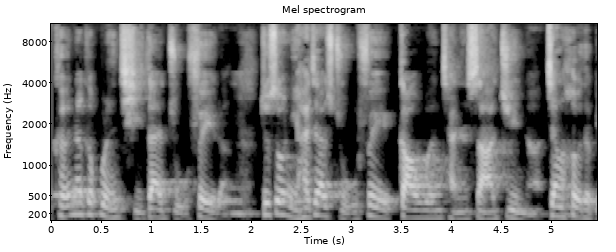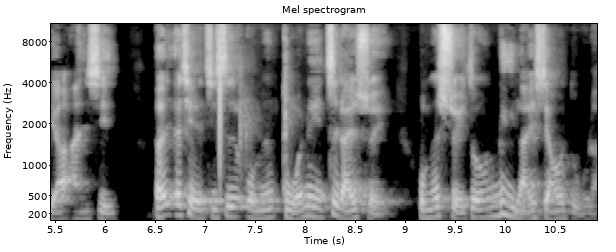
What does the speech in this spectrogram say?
可那个不能取代煮沸了，就说你还是要煮沸，高温才能杀菌啊，这样喝的比较安心。而而且，其实我们国内自来水，我们水都用氯来消毒了，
